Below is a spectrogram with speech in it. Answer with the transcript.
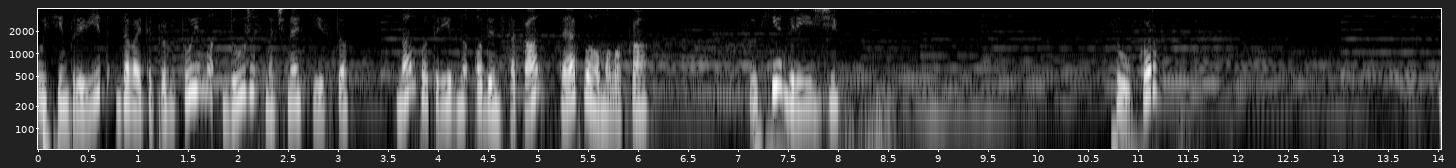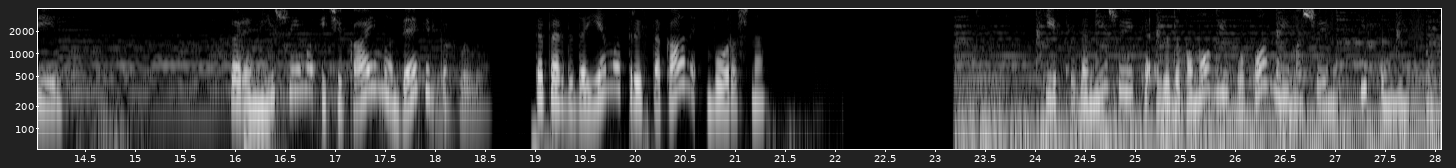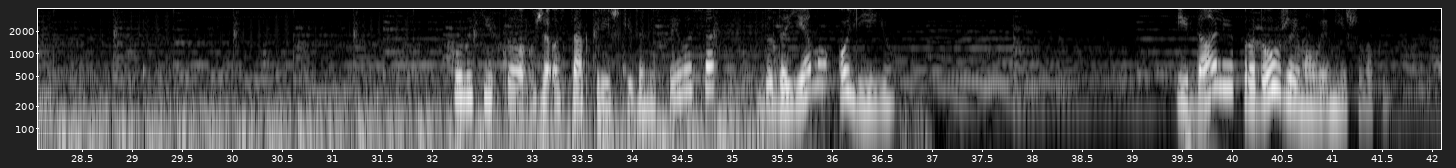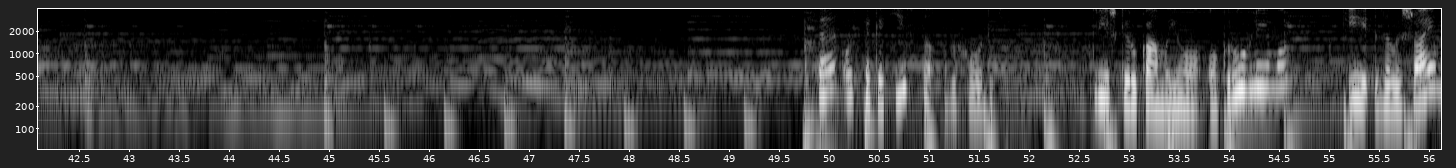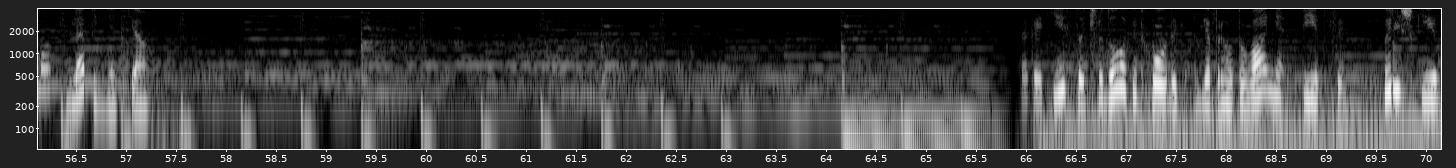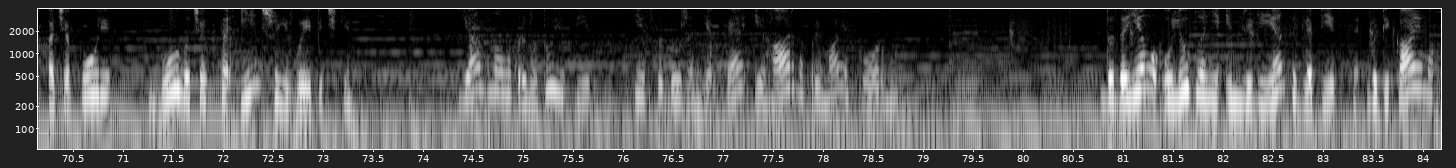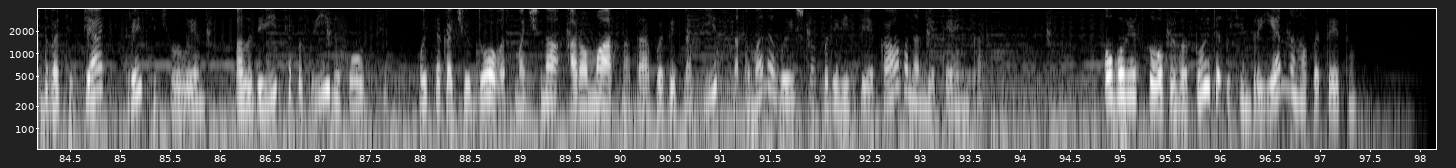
Усім привіт! Давайте приготуємо дуже смачне тісто. Нам потрібно 1 стакан теплого молока, сухі дріжджі, цукор, сіль. Перемішуємо і чекаємо декілька хвилин. Тепер додаємо 3 стакани борошна. Тісто замішується за допомогою кухонної машини тістомісу. Коли тісто вже ось так трішки замісилося, додаємо олію. І далі продовжуємо вимішувати. Все ось таке тісто виходить. Трішки руками його округлюємо і залишаємо для підняття. Таке тісто чудово підходить для приготування піци, пиріжків, хачапурі, булочок та іншої випічки. Я знову приготую піцу. Тісто дуже м'яке і гарно приймає форму. Додаємо улюблені інгредієнти для піци, випікаємо 25-30 хвилин. Але дивіться по своїй духовці. Ось така чудова, смачна, ароматна та апетитна піца у мене вийшла. Подивіться, яка вона м'якенька. Обов'язково приготуйте усім приємного апетиту!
